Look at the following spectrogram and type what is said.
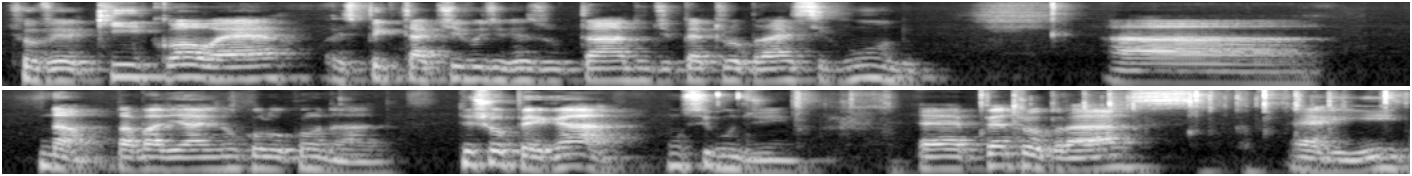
Deixa eu ver aqui qual é a expectativa de resultado de Petrobras segundo a. Não, para variar ele não colocou nada. Deixa eu pegar um segundinho. É, Petrobras RI.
